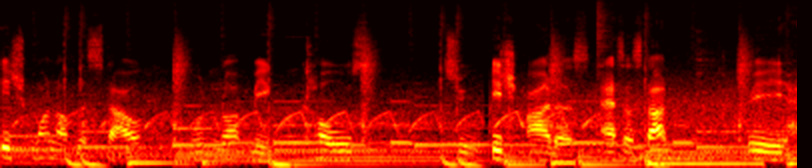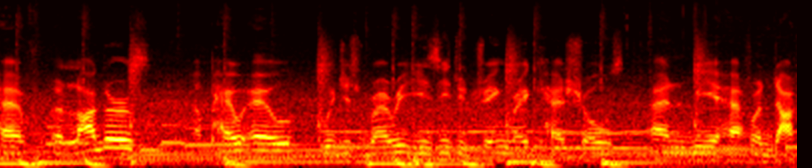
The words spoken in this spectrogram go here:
each one of the style would not be close to each others. As a start, we have a lagers, a pale ale, which is very easy to drink, very casual, and we have a dark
